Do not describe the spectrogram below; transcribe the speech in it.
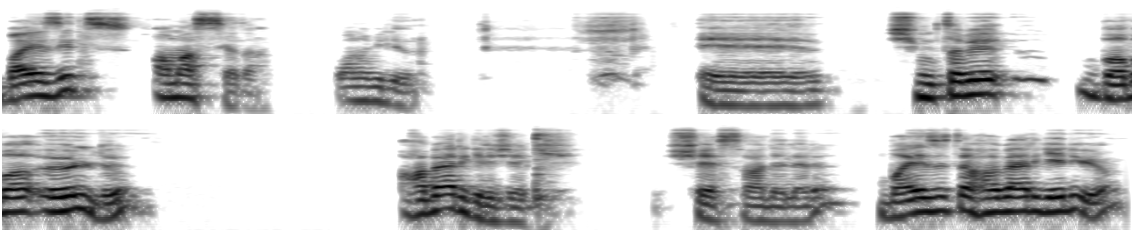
Bayezid Amasya'da. Onu biliyorum. E, şimdi tabii baba öldü. Haber gelecek şehzadelere. Bayezid'e haber geliyor.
